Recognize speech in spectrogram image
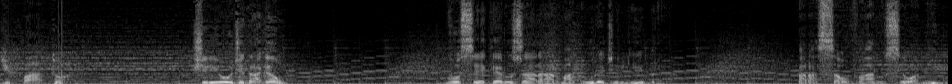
De fato, Shiryu de dragão. Você quer usar a armadura de Libra para salvar o seu amigo?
